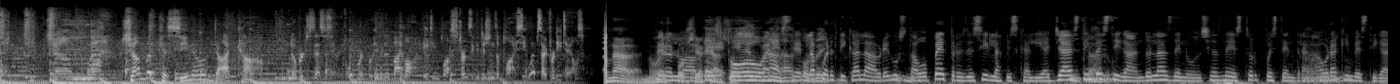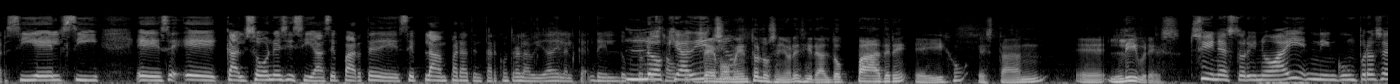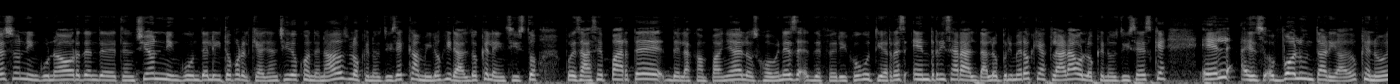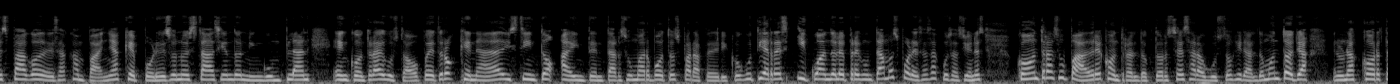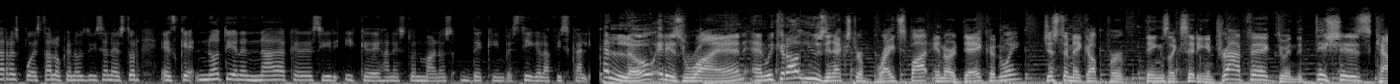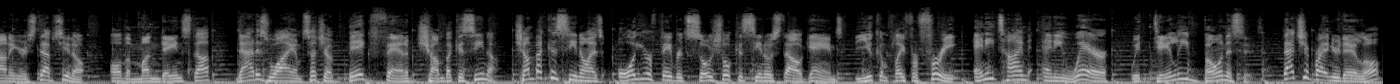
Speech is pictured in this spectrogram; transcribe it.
ChumbaCasino.com. No purchase necessary. Where prohibited by law. 18 plus terms and conditions apply. See website for details. Nada, no Pero es por si acaso. en al Todo, nada, parecer la puertica la abre Gustavo Petro, es decir, la fiscalía ya está claro. investigando las denuncias, Néstor, pues tendrán ahora que investigar si él sí es eh, calzones y si hace parte de ese plan para atentar contra la vida del, del doctor. Lo Gustavo que ha Petro. De dicho- momento los señores Giraldo, padre e hijo, están eh, libres. Sí, Néstor, y no hay ningún proceso, ninguna orden de detención, ningún delito por el que hayan sido condenados. Lo que nos dice Camilo Giraldo, que le insisto, pues hace parte de, la campaña de los jóvenes de Federico Gutiérrez en Risaralda. Lo primero que aclara o lo que nos dice es que él es voluntariado, que no es pago de esa campaña, que por eso no está haciendo ningún plan en contra de Gustavo Petro, que nada distinto a intentar sumar votos para Federico Gutiérrez. Y cuando le preguntamos por esas acusaciones contra su padre, contra el doctor César Augusto Giraldo Montoya, en una corta respuesta lo que nos dice Néstor es que no tienen nada que decir y que dejan esto en manos de que investigue la fiscalía. Hello, it is Ryan, and we could all use an extra bright spot in our day, couldn't we? Just to make up for things like sitting in traffic, doing the dishes, counting your steps, you know, all the mundane stuff. That is why I'm such a big fan of Chumba Casino. Chumba Casino has all your favorite social casino style games that you can play for free anytime, anywhere with daily bonuses. That should brighten your day a little.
